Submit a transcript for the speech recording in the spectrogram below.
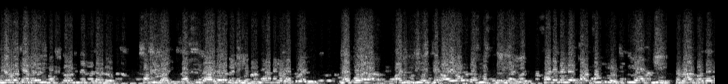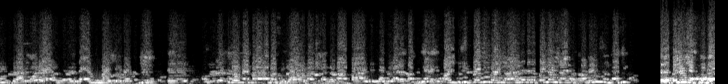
ਬਜ਼ੁਰਗਾਂ ਕੈਮਰੇ ਨਹੀਂ ਫੋਕਸ ਕਰੋ ਤੇ ਮੇਰੇ ਨਾਲ ਗੱਲ ਕਰੋ। ਸਤਿ ਸ੍ਰੀ ਅਕਾਲ ਜੀ। ਸਤਿ ਸ੍ਰੀ ਅਕਾਲ। ਕਿਹੜਾ ਪਿੰਡ ਹੈ ਜੀ ਆਪਣਾ? ਮੇਰਾ ਪਿੰਡ ਲੈਪੋ ਹੈ ਜੀ। ਲੈਪੋ ਆ। ਅੱਜ ਤੁਸੀਂ ਇੱਥੇ ਆਏ ਹੋ ਕਿਸ ਮਸਲੇ ਲਈ ਆਏ ਹੋ ਅੱਜ? ਸਾਡੇ ਪਿੰਡ ਸਰਬਸੰਮਤੀ ਹੋ ਚੁੱਕੀ ਹੈ। ਜੀ। ਸਰਦਾਰ ਫਤਿਹ ਨੇ ਬਰਾਦਰੀ ਰਹਿ ਮਾਈ ਉਹਦੇ ਜੀ। ਤੇ ਇੱਕ ਦੋ ਮੈਂਬਰਾਂ ਦਾ ਬਸ ਹੈਗਾ ਉਹਦਾ ਦੀਆਂ ਦਰਖਾਸਤਾਂ ਜਿਹੜੇ ਵਾਲੇ ਭਾਗੀਆਂ ਨੇ। ਅੱਜ ਤੁਸੀਂ ਪਹਿਲੀ ਵਾਰੀ ਆਏ ਹੋ ਤੇ ਪਹਿਲਾਂ ਵੀ ਆਏ ਹੋ ਕਦੇ ਨਹੀਂ ਹੁੰਦਾ ਜੀ। ਪਹਿਲਾਂ ਇਸ ਤਰ੍ਹਾਂ ਹੋਇਆ।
